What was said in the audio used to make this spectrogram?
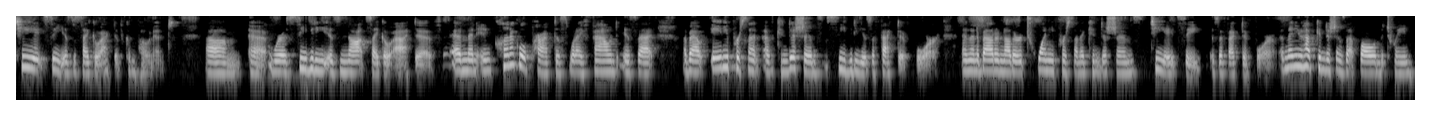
THC is a psychoactive component, um, uh, whereas CBD is not psychoactive. And then in clinical practice, what I found is that about 80% of conditions CBD is effective for. And then about another 20% of conditions THC is effective for. And then you have conditions that fall in between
